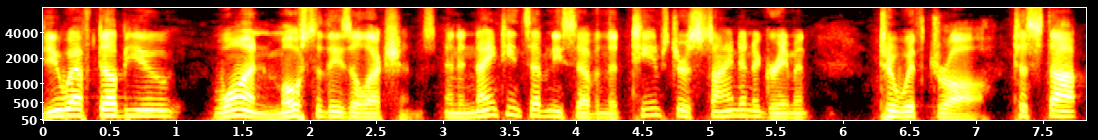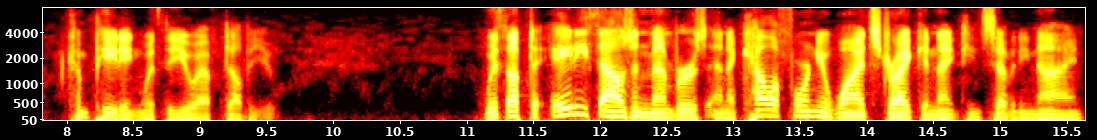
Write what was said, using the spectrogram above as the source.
The UFW won most of these elections, and in 1977 the Teamsters signed an agreement to withdraw, to stop competing with the UFW. With up to 80,000 members and a California wide strike in 1979,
